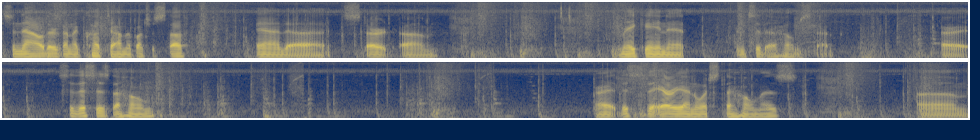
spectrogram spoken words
so now they're to cut down a bunch of stuff and uh, start um, making it into the homestead. Alright, so this is the home. Alright, this is the area in which the home is. Um,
